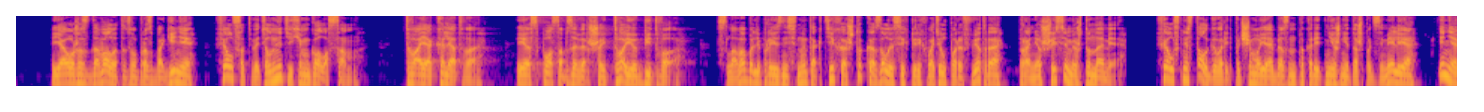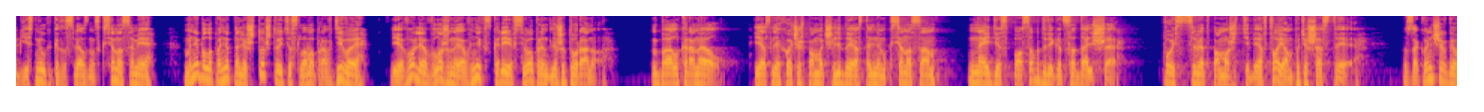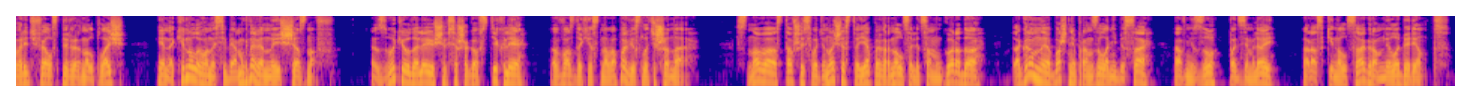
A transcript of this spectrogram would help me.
Я уже задавал этот вопрос богине, Фелс ответил мне тихим голосом. «Твоя клятва. И способ завершить твою битву». Слова были произнесены так тихо, что, казалось, их перехватил порыв ветра, пронесшийся между нами. Фелс не стал говорить, почему я обязан покорить нижний этаж подземелья, и не объяснил, как это связано с ксеносами. Мне было понятно лишь то, что эти слова правдивы, и воля, вложенная в них, скорее всего, принадлежит Урану. «Белл Кранелл, если хочешь помочь Лиде и остальным ксеносам, найди способ двигаться дальше. Пусть свет поможет тебе в твоем путешествии». Закончив говорить, Фелс перевернул плащ и накинул его на себя, мгновенно исчезнув. Звуки удаляющихся шагов стихли, в воздухе снова повисла тишина. Снова оставшись в одиночестве, я повернулся лицом к городу. Огромная башня пронзила небеса, а внизу, под землей, раскинулся огромный лабиринт.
